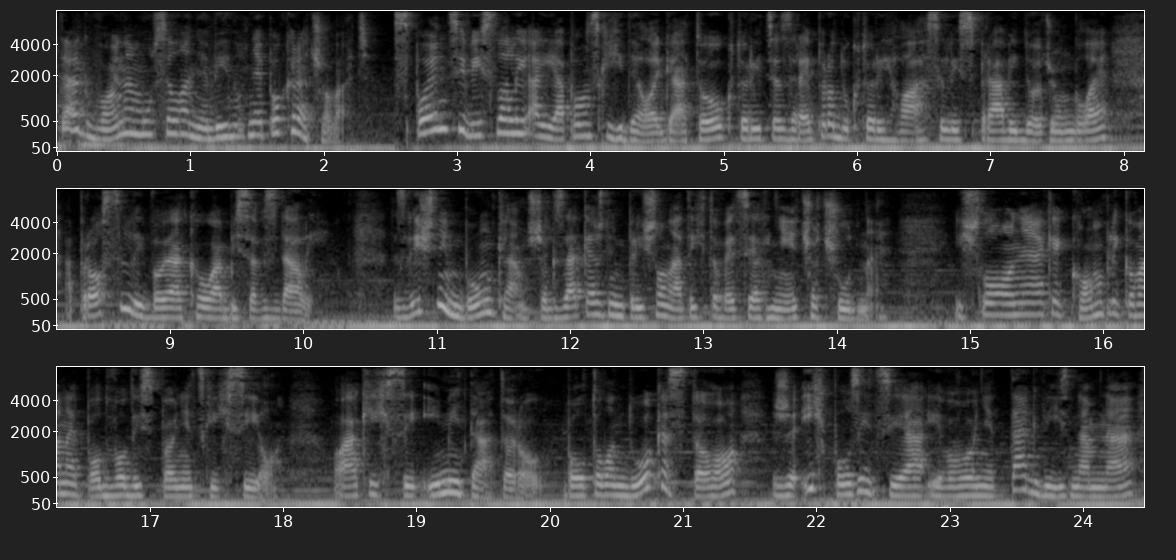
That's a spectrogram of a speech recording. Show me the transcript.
tak vojna musela nevyhnutne pokračovať. Spojenci vyslali aj japonských delegátov, ktorí cez reproduktory hlásili správy do džungle a prosili vojakov, aby sa vzdali. Zvyšným bunkám však za každým prišlo na týchto veciach niečo čudné. Išlo o nejaké komplikované podvody spojeneckých síl, o akýchsi imitátorov. Bol to len dôkaz toho, že ich pozícia je vo vojne tak významná,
